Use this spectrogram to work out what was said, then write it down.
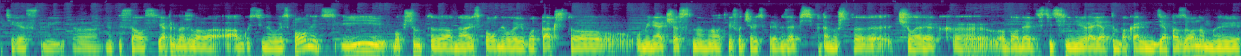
интересный э, написался. Я предложила Августину его исполнить, и, в общем-то, она исполнила его так, что у меня, честно, ну, отвисла челюсть во время записи, потому что человек э, обладает действительно невероятным вокальным диапазоном и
